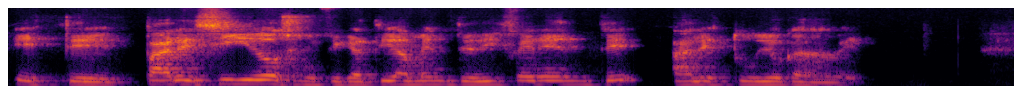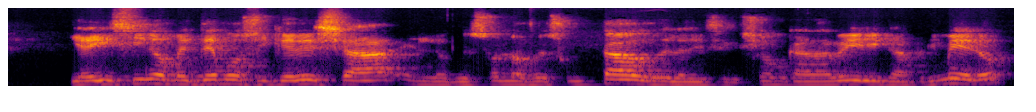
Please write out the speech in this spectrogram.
este, parecido, significativamente diferente al estudio cadavérico. Y ahí sí nos metemos, si querés, ya en lo que son los resultados de la disección cadavérica primero,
